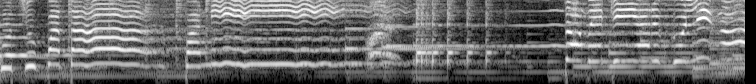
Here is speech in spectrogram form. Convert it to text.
কচু পাতার পানি তবে কি আর কুলি হয়?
